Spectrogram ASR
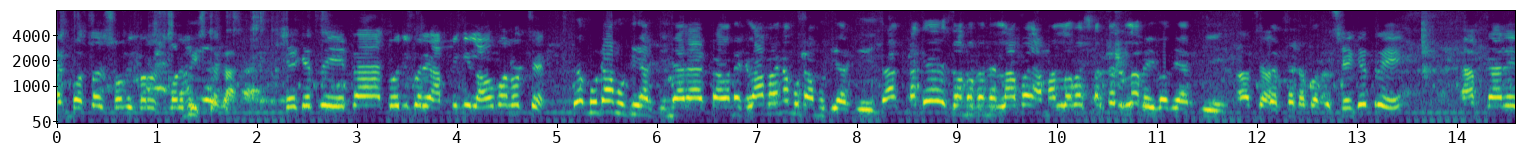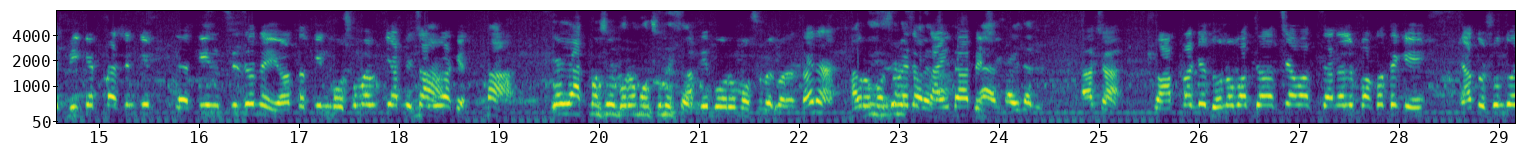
এক বস্তার শ্রমিক খরচ করে বিশ টাকা। সেক্ষেত্রে এটা তৈরি করে আপনি কি লাভবান হচ্ছেন? তো মোটামুটি আর কি মেরা একটা অনেক লাভ হয় না মোটামুটি আর কি। যা থাকে জনগণের লাভ হয় আমার লাভ হয় সরকারের লাভ এইভাবে আর কি আচ্ছা। ব্যবসাটা করে। সেক্ষেত্রে আপনার এই ব্রিকেট মেশিন কি তিন সিজনে অর্থাৎ তিন মৌসুমে কি আপনি চালু রাখেন? না। এই এক মাসে বড় মৌসুমে আপনি বড় মৌসুমে করেন তাই না? বড় মৌসুমে না। চাহিদা হ্যাঁ, বেশি। চাহিদা আচ্ছা তো আপনাকে ধন্যবাদ জানাচ্ছি আমার চ্যানেলের পক্ষ থেকে এত সুন্দর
